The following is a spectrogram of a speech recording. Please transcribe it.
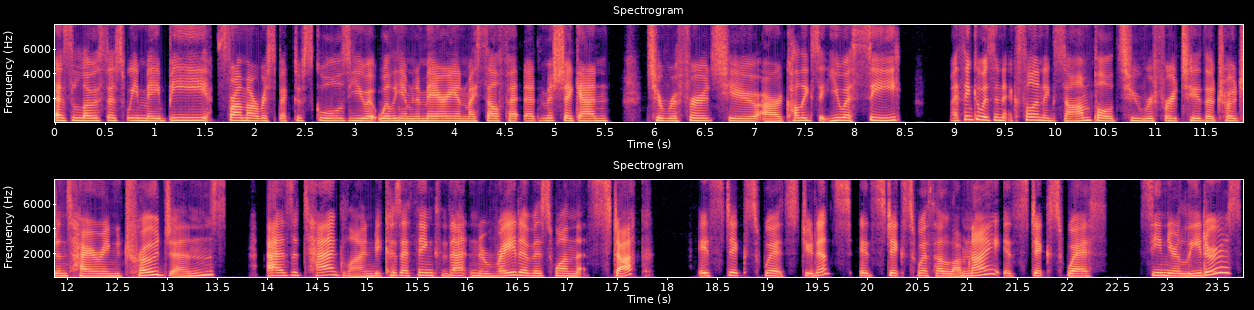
as loath as we may be from our respective schools, you at William and Mary and myself at, at Michigan, to refer to our colleagues at USC, I think it was an excellent example to refer to the Trojans hiring Trojans as a tagline because I think that narrative is one that stuck it sticks with students, it sticks with alumni, it sticks with senior leaders,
